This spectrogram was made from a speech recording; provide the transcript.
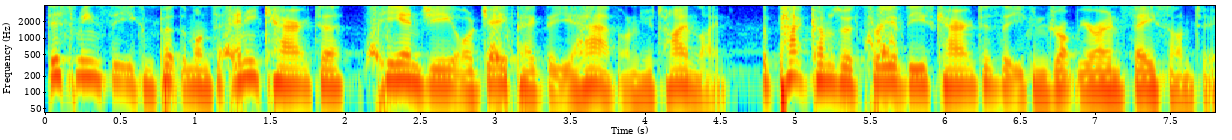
This means that you can put them onto any character, PNG or JPEG that you have on your timeline. The pack comes with three of these characters that you can drop your own face onto.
